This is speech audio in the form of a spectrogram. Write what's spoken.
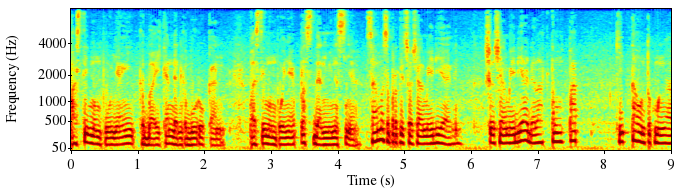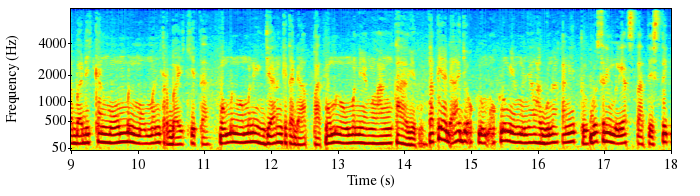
pasti mempunyai kebaikan dan keburukan, pasti mempunyai plus dan minusnya. Sama seperti sosial media kan. Sosial media adalah tempat kita untuk mengabadikan momen-momen terbaik kita, momen-momen yang jarang kita dapat, momen-momen yang langka gitu. Tapi ada aja oknum-oknum yang menyalahgunakan itu. Gue sering melihat statistik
